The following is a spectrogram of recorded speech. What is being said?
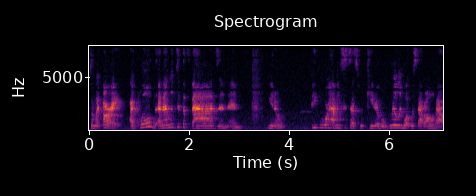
So I'm like, all right, I pulled and I looked at the fads and and you know, people were having success with keto, but really, what was that all about?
